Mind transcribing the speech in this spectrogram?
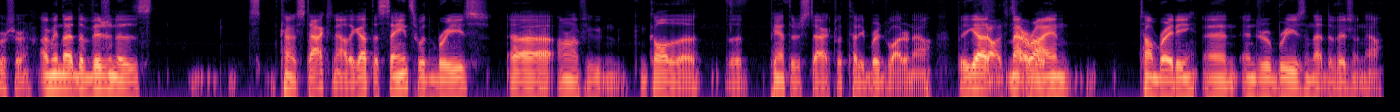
For sure. I mean, that division is kind of stacked now. They got the Saints with Brees. Uh, I don't know if you can call the the Panthers stacked with Teddy Bridgewater now, but you got No, Matt terrible. Ryan, Tom Brady, and and Drew Brees in that division now.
